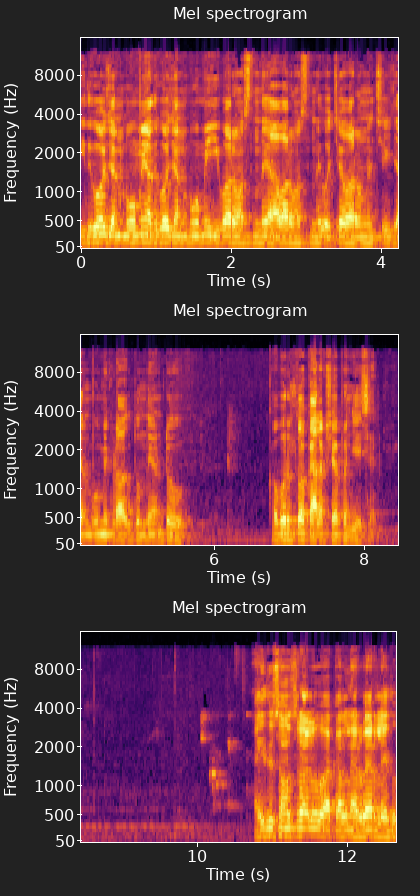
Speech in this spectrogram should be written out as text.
ఇదిగో జన్మభూమి అదిగో జన్మభూమి ఈ వారం వస్తుంది ఆ వారం వస్తుంది వచ్చే వారం నుంచి జన్మభూమి ఇక్కడ ఆగుతుంది అంటూ కబుర్లతో కాలక్షేపం చేశారు. ఐదు సంవత్సరాలు ఆ కళ నెరవేరలేదు.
